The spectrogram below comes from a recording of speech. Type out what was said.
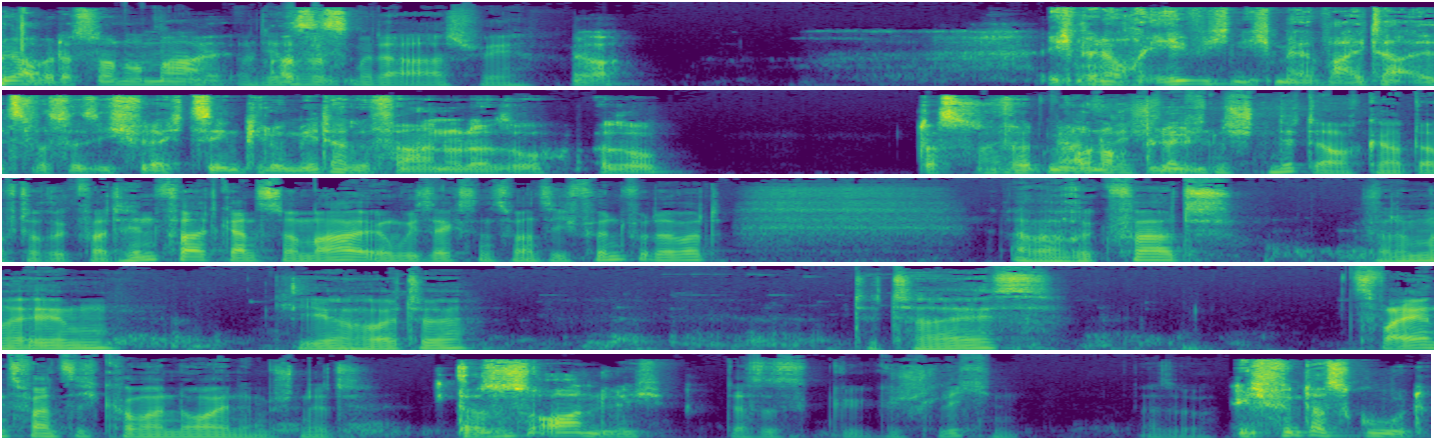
Ja, aber das ist doch normal. Und jetzt Also, tut mir der Arsch weh. Ja. Ich bin auch ewig nicht mehr weiter als, was weiß ich, vielleicht zehn Kilometer gefahren oder so. Also, das wird mir auch noch Wahnsinnig schlechten blühen. Schnitt auch gehabt auf der Rückfahrt. Hinfahrt ganz normal, irgendwie 26,5 oder was. Aber Rückfahrt, warte mal eben. Hier heute. Details. 22,9 im Schnitt. Das ist ordentlich. Das ist ge- geschlichen. Also, Ich finde das gut.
